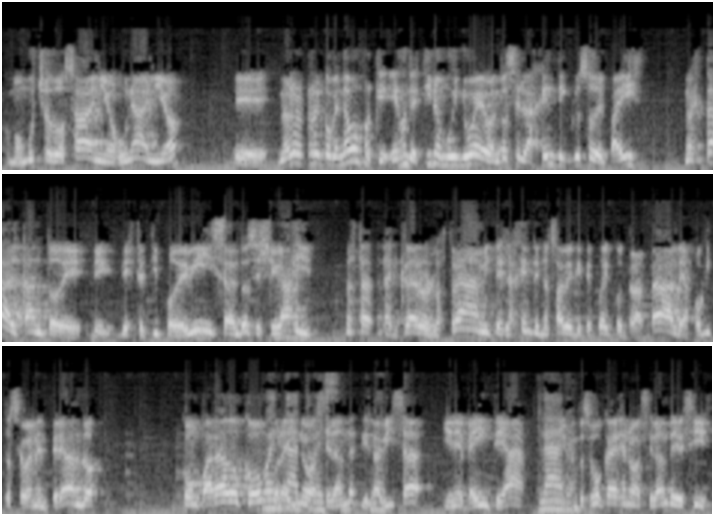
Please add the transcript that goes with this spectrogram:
como mucho dos años, un año. Eh, no los recomendamos porque es un destino muy nuevo, entonces la gente incluso del país no está al tanto de, este tipo de visa, entonces llegás y no están tan claros los trámites, la gente no sabe que te puede contratar, de a poquito se van enterando, comparado con por ahí Nueva Zelanda, que la visa tiene 20 años. Entonces vos caes en Nueva Zelanda y decís,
